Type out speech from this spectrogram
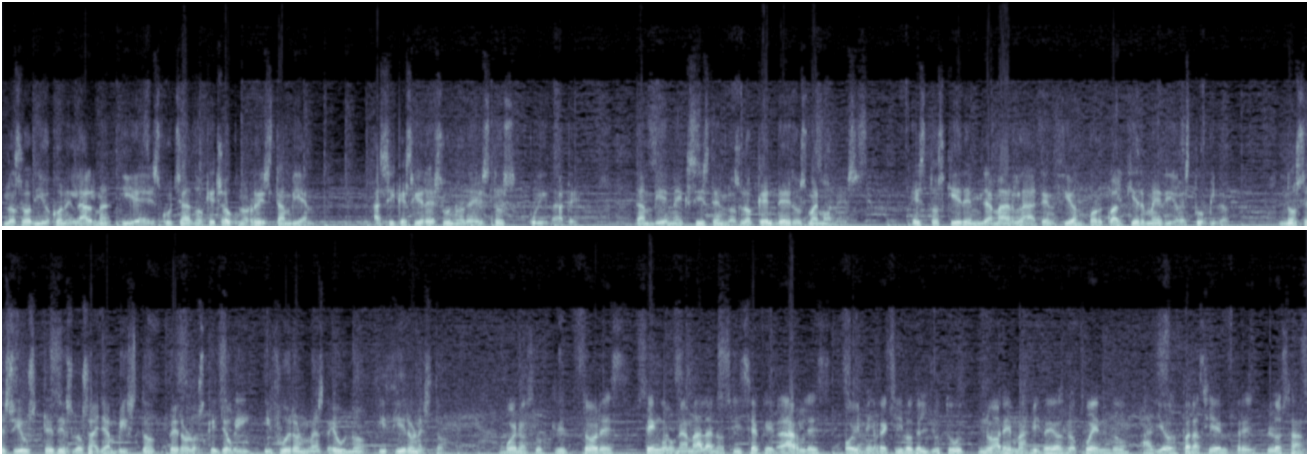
los odio con el alma, y he escuchado que Chuck Norris también. Así que si eres uno de estos, cuídate. También existen los loquenderos mamones. Estos quieren llamar la atención por cualquier medio estúpido. No sé si ustedes los hayan visto, pero los que yo vi, y fueron más de uno, hicieron esto. Bueno suscriptores, tengo una mala noticia que darles, hoy me retiro del YouTube, no haré más videos locuendo, adiós para siempre, los amo.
